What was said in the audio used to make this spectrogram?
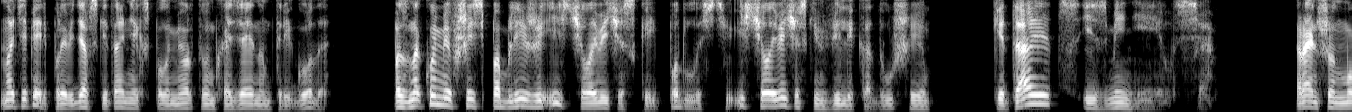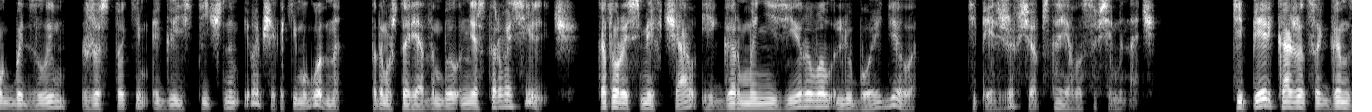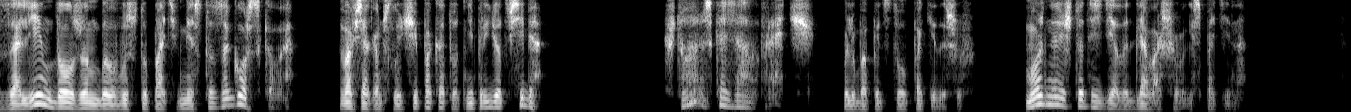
Но теперь, проведя в скитаниях с полумертвым хозяином три года, познакомившись поближе и с человеческой подлостью, и с человеческим великодушием, китаец изменился. Раньше он мог быть злым, жестоким, эгоистичным и вообще каким угодно, потому что рядом был Нестор Васильевич, который смягчал и гармонизировал любое дело. Теперь же все обстояло совсем иначе. Теперь, кажется, Гонзалин должен был выступать вместо Загорского. Во всяком случае, пока тот не придет в себя. — Что сказал врач? — полюбопытствовал Покидышев. — Можно ли что-то сделать для вашего господина? —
